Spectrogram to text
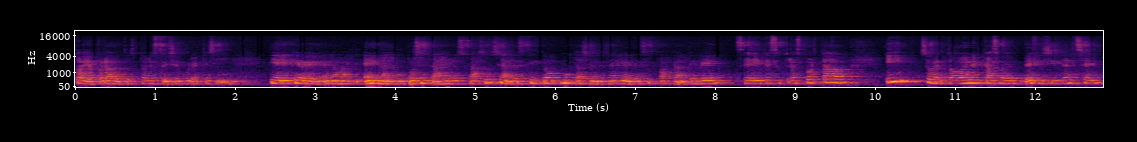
todavía por adultos, pero estoy segura que sí tiene que ver en, algún porcentaje de los casos. Se han descrito mutaciones a nivel del surfactante B, C y de su transportador y sobre todo en el caso del déficit del C,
